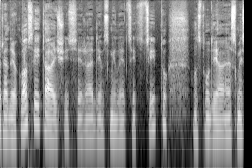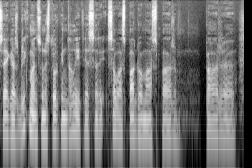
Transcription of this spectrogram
radio klausītāji, šis ir raidījums Mīliet citu citu, un studijā esmu Egārs Brikmans, un es turpinu dalīties arī savās pārdomās par, par eh,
